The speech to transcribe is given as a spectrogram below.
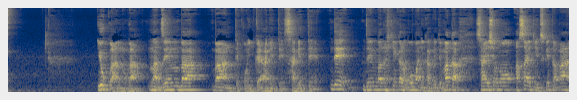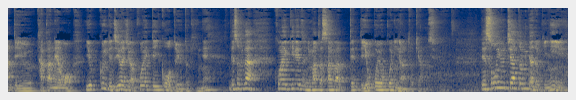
よくあるのが、まあ、前場バーンってこう一回上げて下げて。で前場の引けから5番にかけてまた最初の朝一につけたバーンっていう高値をゆっくりとじわじわ超えていこうという時にね。でそれが超えきれずにまた下がってって横横になる時あるんですよ。でそういうチャート見た時に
